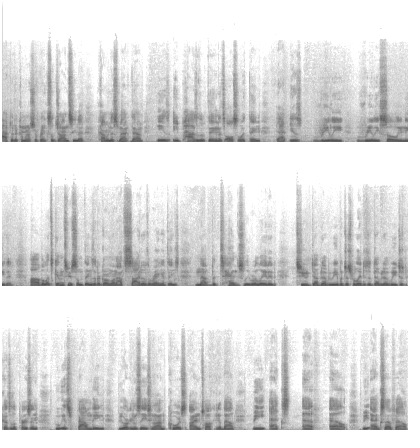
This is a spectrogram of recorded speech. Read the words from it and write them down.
after the commercial break. So John Cena coming to SmackDown is a positive thing, and it's also a thing that is really, really sorely needed. Uh, but let's get into some things that are going on outside of the ring and things not potentially related to WWE, but just related to WWE just because of the person who is founding the organization. And of course, I'm talking about the XFL. The XFL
